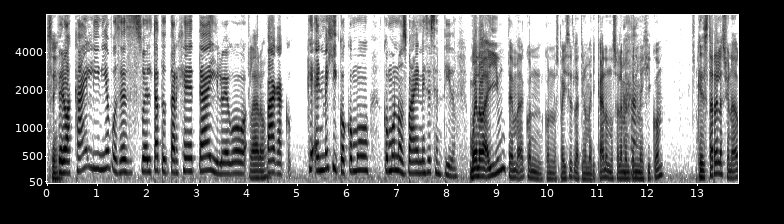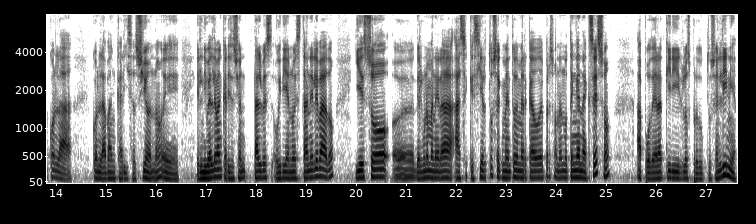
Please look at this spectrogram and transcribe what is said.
Sí. Pero acá en línea, pues es suelta tu tarjeta y luego Claro. paga. ¿Qué- en México, ¿cómo, ¿cómo nos va en ese sentido? Bueno, hay un tema con, con los países latinoamericanos, no solamente Ajá. en México, que está relacionado con la con la bancarización, ¿no? Eh, el nivel de bancarización tal vez hoy día no es tan elevado y eso eh, de alguna manera hace que cierto segmento de mercado de personas no tengan acceso a poder adquirir los productos en línea.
